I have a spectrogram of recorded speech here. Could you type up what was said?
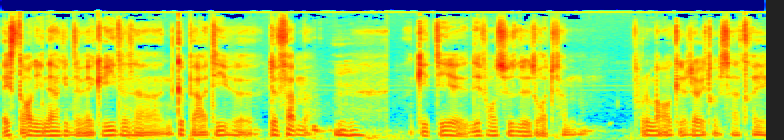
extraordinaire, qui nous avait accueillis dans un- une coopérative euh, de femmes, qui était défenseuse de droits de femmes. Pour le Maroc, j'avais trouvé ça très,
